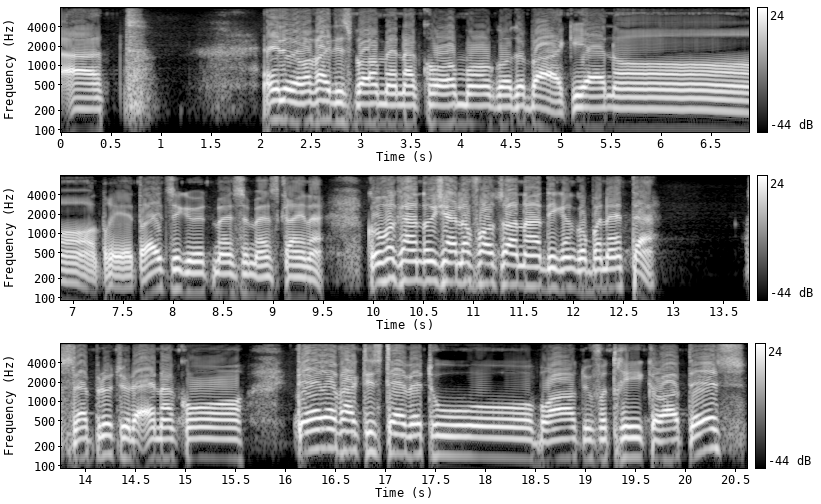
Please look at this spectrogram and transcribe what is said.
at Jeg lurer faktisk på om NRK må gå tilbake igjen og dreit seg ut med SMS-greiene. Hvorfor kan dere ikke heller få sånn at de kan gå på nettet? Slipper du til NRK Der er faktisk TV2 bra. Du får tre gratis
